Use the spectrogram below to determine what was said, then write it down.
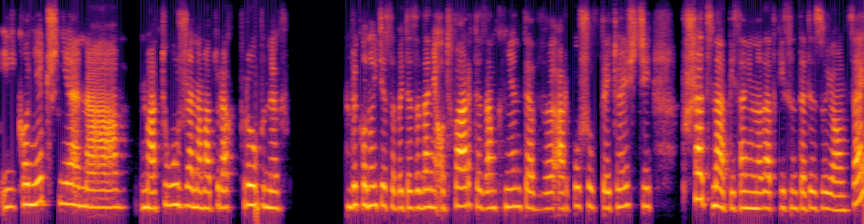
i koniecznie na maturze, na maturach próbnych Wykonujcie sobie te zadania otwarte, zamknięte w arkuszu w tej części przed napisaniem notatki syntetyzującej,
